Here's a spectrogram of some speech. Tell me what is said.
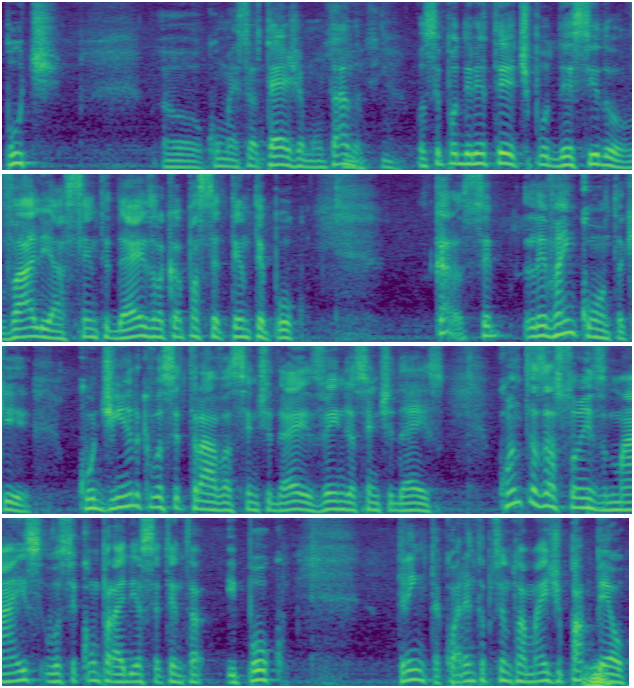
put ó, com uma estratégia montada, você poderia ter, tipo, descido vale a 110, ela caiu para 70 e pouco. Cara, você levar em conta que com o dinheiro que você trava a 110, vende a 110, quantas ações mais você compraria a 70 e pouco? 30, 40% a mais de papel.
